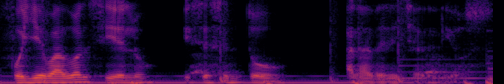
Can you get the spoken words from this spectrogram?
fue llevado al cielo y se sentó a la derecha de Dios.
